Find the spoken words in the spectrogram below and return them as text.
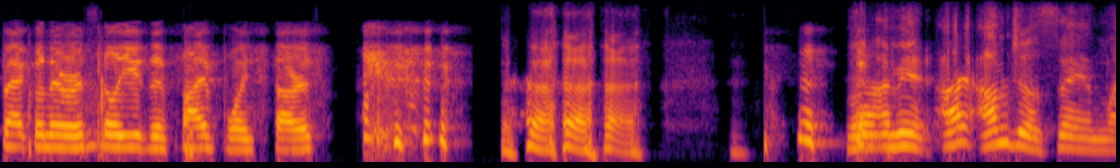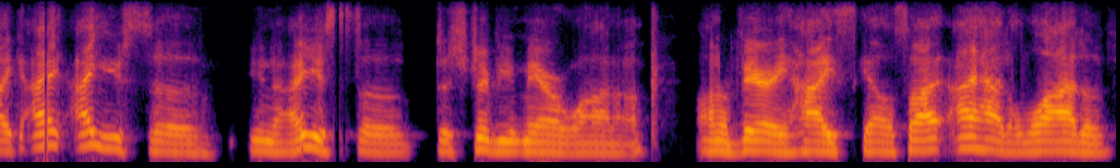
Back when they were still using five point stars. well, I mean, I, I'm just saying, like, I, I used to, you know, I used to distribute marijuana on a very high scale. So I, I had a lot of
